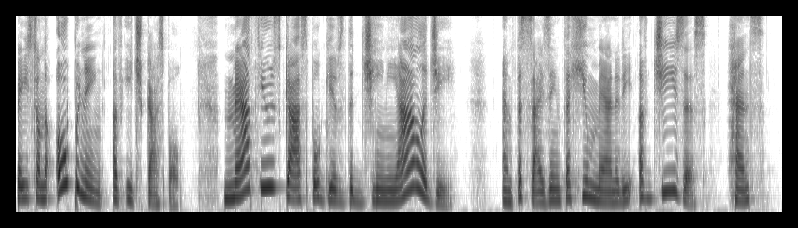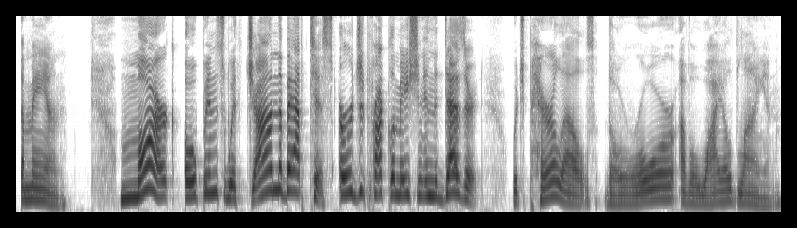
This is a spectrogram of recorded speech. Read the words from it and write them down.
based on the opening of each gospel. Matthew's gospel gives the genealogy, emphasizing the humanity of Jesus, hence the man. Mark opens with John the Baptist's urgent proclamation in the desert, which parallels the roar of a wild lion.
